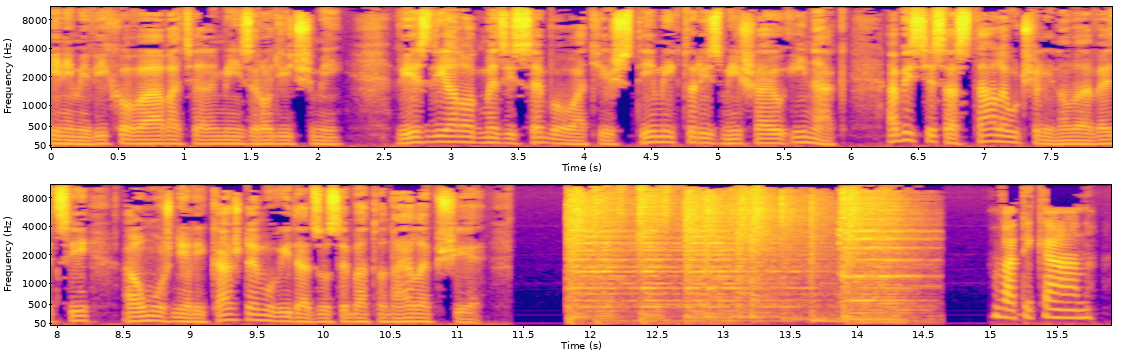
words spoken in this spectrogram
inými vychovávateľmi, s rodičmi. Viesť dialog medzi sebou a tiež s tými, ktorí zmýšľajú inak, aby ste sa stále učili nové veci a umožnili každému vydať zo seba to najlepšie. Vatikán.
